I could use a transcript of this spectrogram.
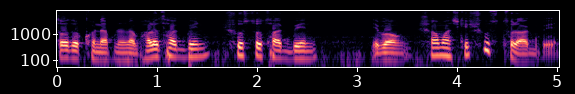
ততক্ষণ আপনারা ভালো থাকবেন, সুস্থ থাকবেন এবং সমাজকে সুস্থ রাখবেন।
